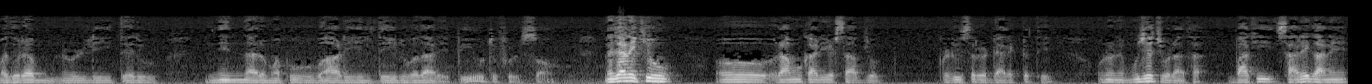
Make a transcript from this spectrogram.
मधुरम नुल्ली तेरु निन्नरु मपू बाड़ी तेरु बदारे ब्यूटीफुल सॉन्ग न जाने क्यों रामू कारियर साहब जो प्रोड्यूसर और डायरेक्टर थे उन्होंने मुझे चुना था। बाकी सारे गाने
